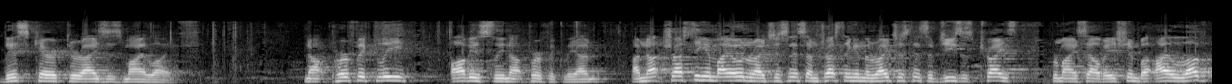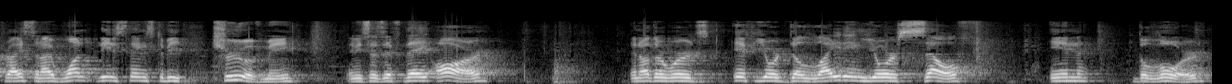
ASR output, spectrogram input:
This characterizes my life. Not perfectly, obviously not perfectly. I'm, I'm not trusting in my own righteousness. I'm trusting in the righteousness of Jesus Christ for my salvation. But I love Christ and I want these things to be true of me. And he says, if they are, in other words, if you're delighting yourself in the Lord,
